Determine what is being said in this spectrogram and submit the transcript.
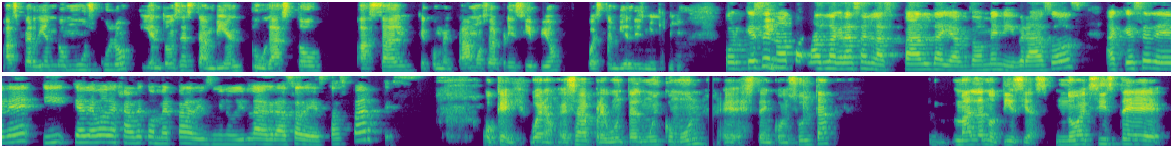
vas perdiendo músculo y entonces también tu gasto basal que comentábamos al principio, pues también disminuye. ¿Por qué se nota más la grasa en la espalda y abdomen y brazos? ¿A qué se debe y qué debo dejar de comer para disminuir la grasa de estas partes? Ok, bueno, esa pregunta es muy común este, en consulta malas noticias. No existe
